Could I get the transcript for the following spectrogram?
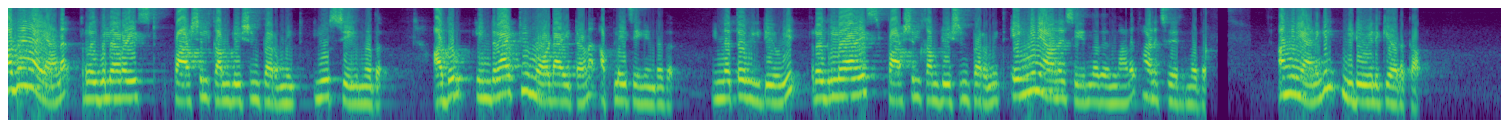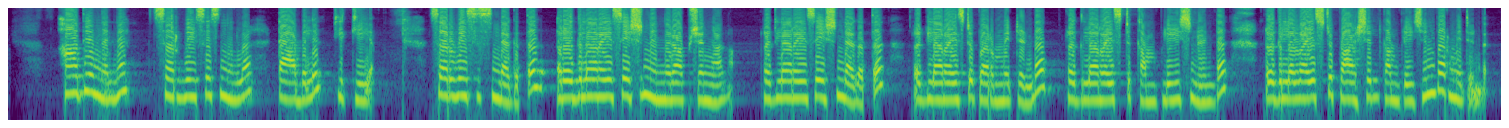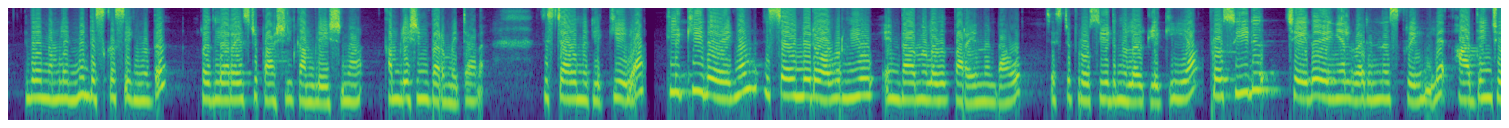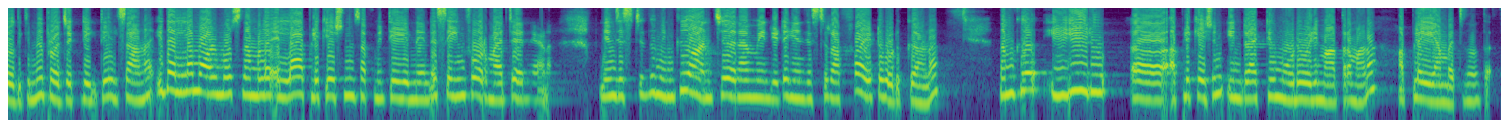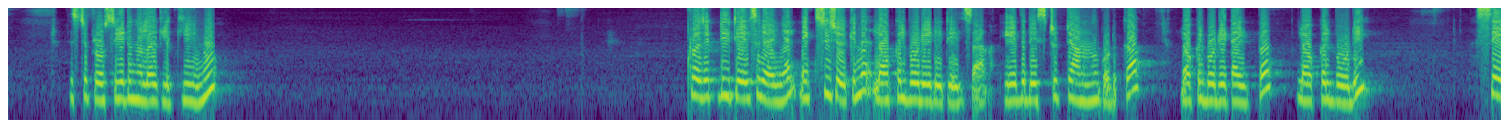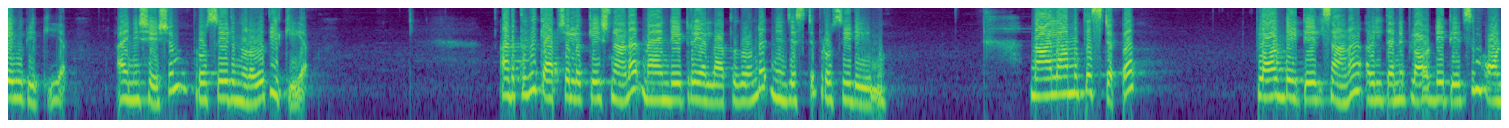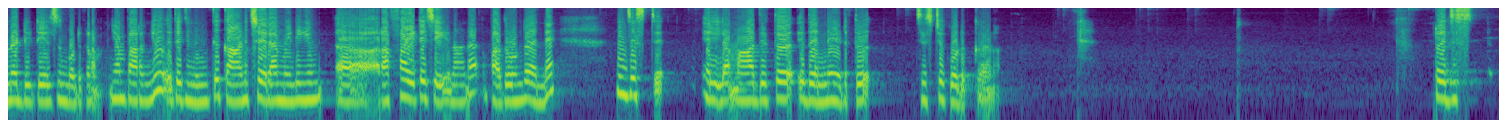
അതിനായാണ് regularised partial completion permit use ചെയ്യുന്നത്. അതും ഇന്ററാക്റ്റീവ് മോഡായിട്ടാണ് അപ്ലൈ ചെയ്യേണ്ടത്. ഇന്നത്തെ വീഡിയോയിൽ റെഗുലറൈസ്ഡ് പാർഷ്യൽ കംപ്ലീഷൻ പെർമിറ്റ് എങ്ങനെയാണ് ചെയ്യുന്നത് എന്നാണ് കാണിച്ചു തരുന്നത്. അങ്ങനെയാണെങ്കിൽ വീഡിയോയിലേക്ക് കിടക്കാം. ആദ്യം തന്നെ സർവീസസ് എന്നുള്ള ടാബിൽ ക്ലിക്ക് ചെയ്യാം. സർവീസസിന്റെ അകത്ത് റെഗുലറൈസേഷൻ എന്നൊരു ഓപ്ഷൻ കാണാം. റെഗുലറൈസേഷന്റെ അകത്ത് റെഗുലറൈസ്ഡ് പെർമിറ്റ് ഉണ്ട് റെഗുലറൈസ്ഡ് കംപ്ലീഷൻ ഉണ്ട് റെഗുലറൈസ്ഡ് പാർഷ്യൽ കംപ്ലീഷൻ പെർമിറ്റ് ഉണ്ട്. ഇതിൽ നമ്മൾ ഇന്ന് ഡിസ്കസ് ചെയ്യുന്നത് regularised partial completion completion permit ആണ്. ജസ്റ്റ് അതൊന്ന് ക്ലിക്ക് ചെയ്യുക ക്ലിക്ക് ചെയ്ത് കഴിഞ്ഞാൽ ജസ്റ്റ് അതിന്റെ ഒരു ഓവർവ്യൂ എന്താണെന്നുള്ളത് പറയുന്നുണ്ടാവും. ജസ്റ്റ് പ്രൊസീഡ് എന്നുള്ളത് ക്ലിക്ക് ചെയ്യുക. പ്രൊസീഡ് ചെയ്ത് കഴിഞ്ഞാൽ വരുന്ന സ്ക്രീനിൽ ആദ്യം ചോദിക്കുന്ന പ്രൊജക്ട് ഡീറ്റെയിൽസ് ആണ്. ഇതെല്ലാം ഓൾമോസ്റ്റ് നമ്മൾ എല്ലാ ആപ്ലിക്കേഷനും സബ്മിറ്റ് ചെയ്യുന്നതിന്റെ സെയിം ഫോർമാറ്റ് തന്നെയാണ്. ഞാൻ ജസ്റ്റ് ഇത് നിങ്ങൾക്ക് കാണിച്ചു തരാൻ വേണ്ടിയിട്ട് ഞാൻ ജസ്റ്റ് റഫ് ആയിട്ട് കൊടുക്കുകയാണ്. നമുക്ക് ഈ ഒരു അപ്ലിക്കേഷൻ ഇന്ററാക്റ്റീവ് മോഡ് വഴി മാത്രമാണ് അപ്ലൈ ചെയ്യാൻ പറ്റുന്നത്. ജസ്റ്റ് പ്രൊസീഡ് എന്നുള്ളത് ക്ലിക്ക് ചെയ്യുന്നു. പ്രൊജക്ട് ഡീറ്റെയിൽസ് കഴിഞ്ഞാൽ നെക്സ്റ്റ് ചോദിക്കുന്നത് ലോക്കൽ ബോഡി ഡീറ്റെയിൽസ് ആണ്. ഏത് ഡിസ്ട്രിക്റ്റ് ആണെന്ന് കൊടുക്കുക. Local body type local body save click ചെയ്യുക. അതിനുശേഷം പ്രൊസീഡ് എന്നുള്ളത് ക്ലിക്ക് ചെയ്യാം അടുത്തത് ക്യാപ്ചർ ലൊക്കേഷൻ ആണ്. മാൻഡേറ്ററി അല്ലാത്തതുകൊണ്ട് ഞാൻ ജസ്റ്റ് പ്രൊസീഡ് ചെയ്യുന്നു. നാലാമത്തെ സ്റ്റെപ്പ് പ്ലോട്ട് ഡീറ്റെയിൽസ് ആണ്. അതിൽ തന്നെ പ്ലോട്ട് ഡീറ്റെയിൽസും ഓണർ ഡീറ്റെയിൽസും കൊടുക്കണം. ഞാൻ പറഞ്ഞു ഇത് നിങ്ങൾക്ക് കാണിച്ചു തരാൻ വേണ്ടി റഫായിട്ട് ചെയ്യുന്നതാണ്. അപ്പൊ അതുകൊണ്ട് തന്നെ ഞാൻ ജസ്റ്റ് എല്ലാം ആദ്യത്തെ ഇത് തന്നെ എടുത്ത് ജസ്റ്റ് കൊടുക്കുകയാണ്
